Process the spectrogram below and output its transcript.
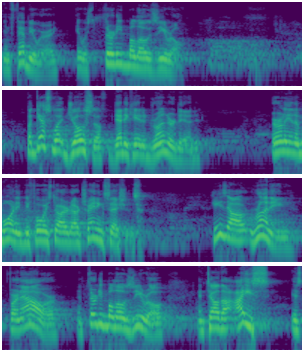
in February, it was 30 below zero. But guess what Joseph, dedicated runner, did early in the morning before we started our training sessions? He's out running for an hour and 30 below zero until the ice is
